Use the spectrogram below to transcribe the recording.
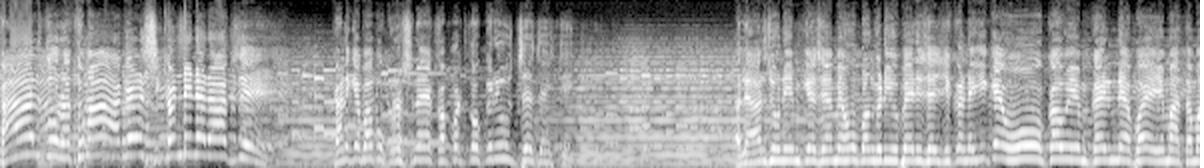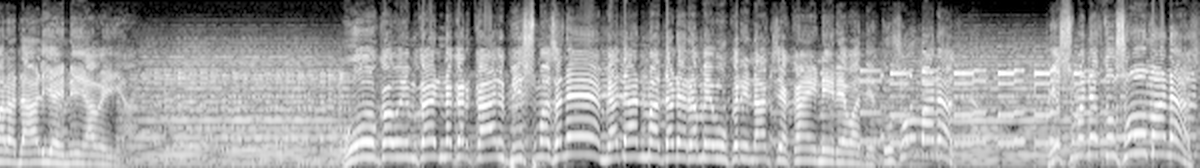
કાલ તું રથમાં આગળ શિખંડીને રાખજે. કારણ કે બાબુ કૃષ્ણએ કપટ તો કર્યું જ છે એટલે અર્જુન એમ કે છે, અમે હું બંગડીયું પહેરી છે. ચિકન એ કે હું કહું એમ કરીને ભાઈ, એમાં તમારા ડાળિયા નહીં આવે અહીંયા. હું કહું એમ કર નગર કાલ ભીષ્મ છે ને, મેદાનમાં દડે રમે એવું કરી નાખશે, કાંઈ નહીં રહેવા દે. તું શું માનસ? ભીષ્મ ને તું શું માનસ?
